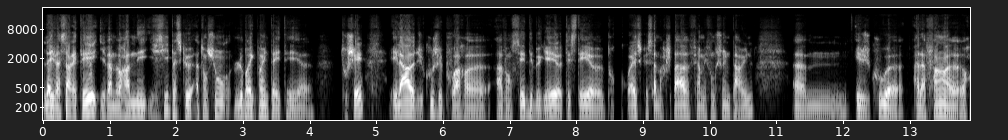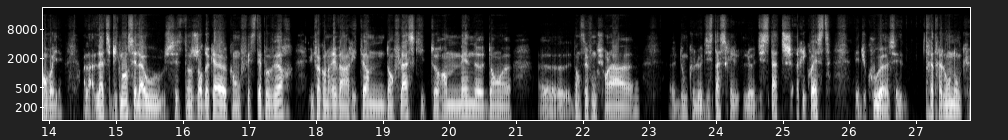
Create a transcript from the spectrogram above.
Là, il va s'arrêter, il va me ramener ici parce que, attention, le breakpoint a été euh, touché. Et là, euh, du coup, je vais pouvoir euh, avancer, débugger, tester pourquoi est-ce que ça marche pas, faire mes fonctions une par une. et du coup à la fin renvoyer. Voilà. Là typiquement c'est là où c'est dans ce genre de cas quand on fait step over, une fois qu'on arrive à un return dans Flask qui te ramène dans dans ces fonctions là, donc le dispatch le dispatch request et du coup c'est très très long donc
